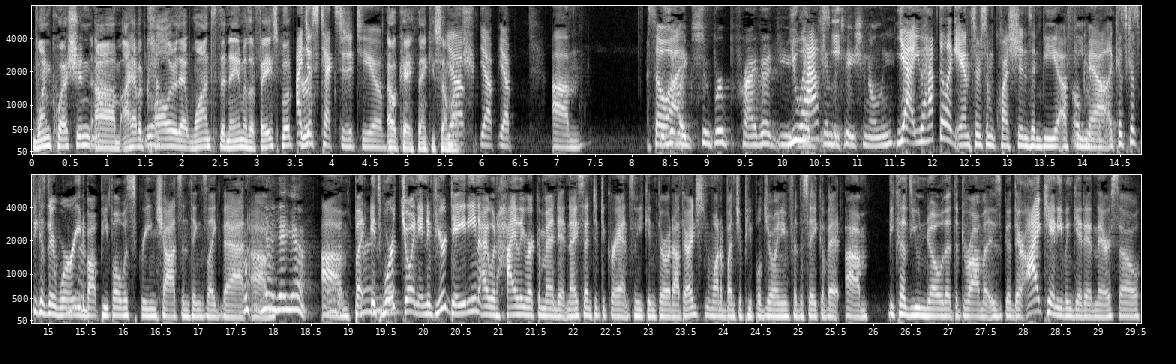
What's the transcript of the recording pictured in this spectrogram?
One question. Um, I have a caller that wants the name of the Facebook group. I just texted it to you. Okay, thank you so yep, much. yep, yep. Um so Is it I- like super private? You, You like have to- invitation only. Yeah, you have to like answer some questions and be a female got because just because they're worried about people with screenshots and things like that. Okay, yeah, yeah, yeah. Um, but All it's right, worth joining. If you're dating, I would highly recommend it. And I sent it to Grant so he can throw it out there. I just didn't want a bunch of people joining for the sake of it. Um, because you know that the drama is good there. I can't even get in there. So,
